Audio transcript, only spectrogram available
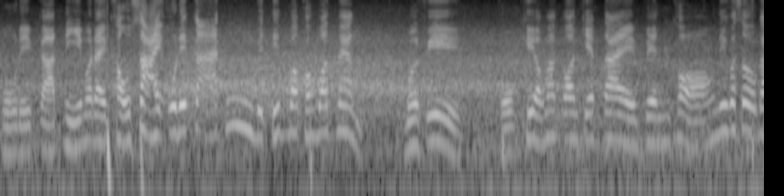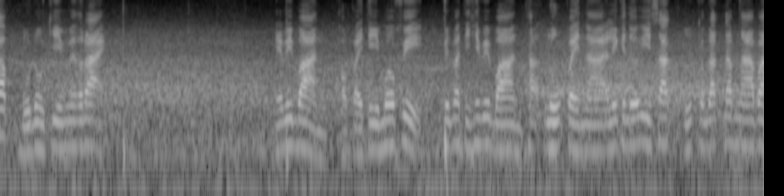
โอเดกาดหนีมาได้เข่าซ้ายโอเดกาดไปติดบล็อกของบอสแมนเมอร์ฟี่โขกเขี้ยวมาก่อนเก็บได้เป็นของนิวคาสเซิลครับบูโนกีไม่ได้ เฮฟวิบานเข้าไปที่เมอร์ฟี่ขึ้นมาที่เฮฟวิบานทะลุไปนาอเล็กซานเดอร์อีซักลุดกำลังดำนาไป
